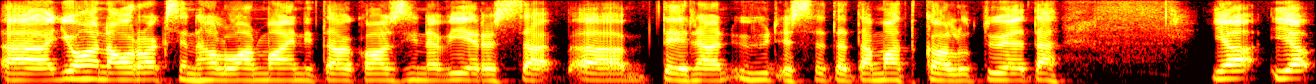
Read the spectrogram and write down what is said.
Ää, Johanna Oraksen haluan mainita, joka on siinä vieressä, ää, tehdään yhdessä tätä matkailutyötä. Ja, ja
